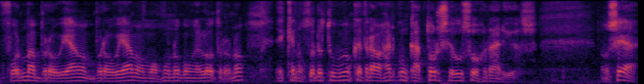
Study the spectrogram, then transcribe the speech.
forma, broveábamos uno con el otro, ¿no? Es que nosotros tuvimos que trabajar con 14 usos horarios. O sea,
